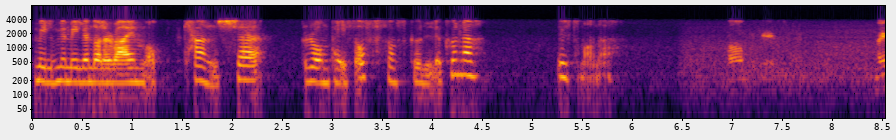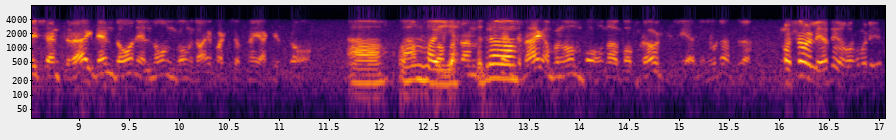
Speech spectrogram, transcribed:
med Million Dollar Rhyme och kanske Ron Pace Off som skulle kunna utmana. Ja, precis. Men ju sänt iväg den Daniel någon gång, det har ju faktiskt öppnat jäkligt bra. Ja, och han var ju han jättebra. sände iväg han på någon bana bara flög till ledning, gjorde han inte det? Man kör i ledningen när man kommer dit.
